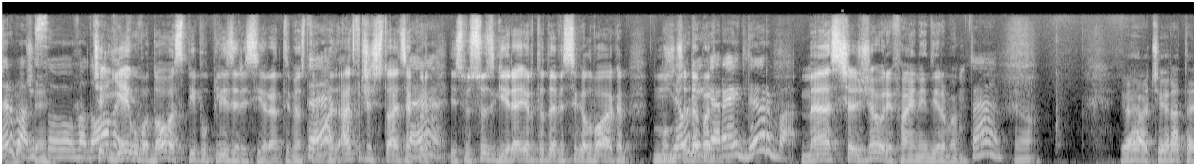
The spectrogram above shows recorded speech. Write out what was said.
Absoliučiai dirbant su vadovu. Čia jeigu vadovas people pleaseris yra, tai mes turime atvirkščią situaciją, Taip. kur jis visus giria ir tada visi galvoja, kad mums žiauriai čia dabar... gerai dirba. Mes čia žiauriai fainai dirbam. Taip. Jo. Jo, jo, čia yra ta,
